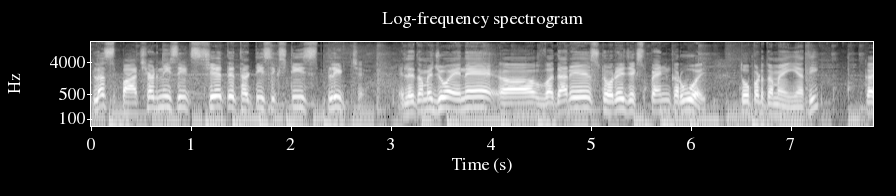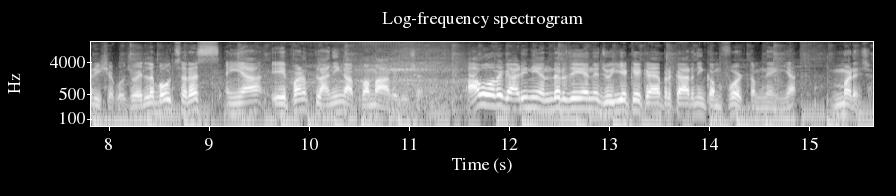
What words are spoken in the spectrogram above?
પ્લસ પાછળની સીટ્સ છે, તે થર્ટી સિક્સટી સ્પ્લિટ છે. એટલે તમે જો એને વધારે સ્ટોરેજ એક્સપેન્ડ કરવું હોય, તો પણ તમે અહીંયાથી કરી શકો છો. એટલે બહુ સરસ અહીંયા એ પણ પ્લાનિંગ આપવામાં આવેલું છે. આવો હવે ગાડીની અંદર જઈએ અને જોઈએ કે કયા પ્રકારની કમ્ફર્ટ તમને અહીંયા મળે છે.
